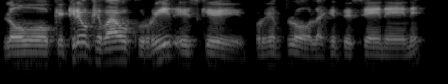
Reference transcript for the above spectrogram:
Lo que creo que va a ocurrir es que, por ejemplo, la gente de CNN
